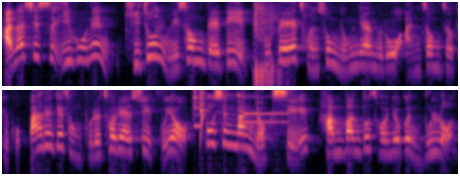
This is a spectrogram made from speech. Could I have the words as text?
아나시스 2호는 기존 위성 대비 두 배의 전송 용량으로 안정적이고 빠르게 정보를 처리할 수 있고요. 통신망 역시 한반도 전역은 물론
